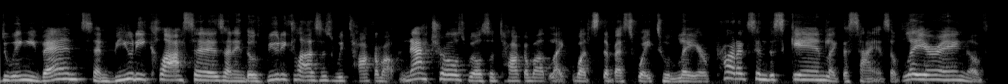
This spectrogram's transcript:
doing events and beauty classes. And in those beauty classes, we talk about naturals. We also talk about like what's the best way to layer products in the skin, like the science of layering, of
